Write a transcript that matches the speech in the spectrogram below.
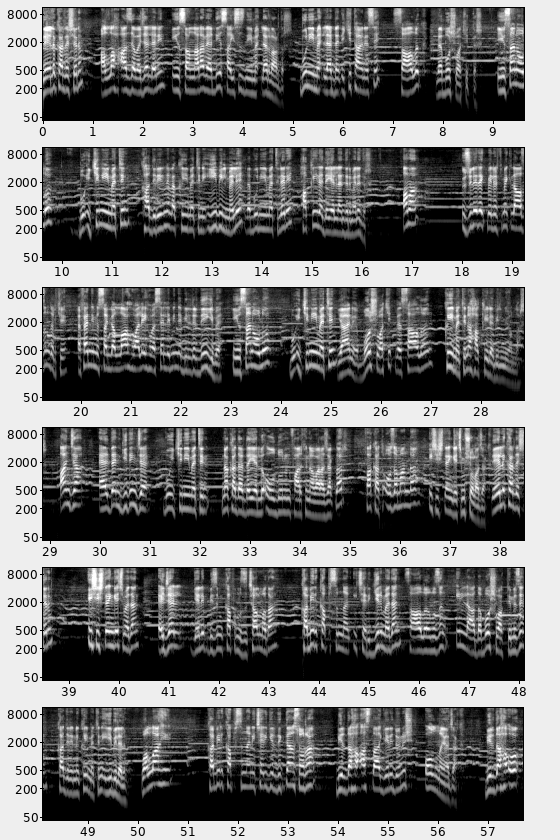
Değerli kardeşlerim, Allah Azze ve Celle'nin insanlara verdiği sayısız nimetler vardır. Bu nimetlerden iki tanesi sağlık ve boş vakittir. İnsanoğlu bu iki nimetin kadrini ve kıymetini iyi bilmeli ve bu nimetleri hakkıyla değerlendirmelidir. Ama üzülerek belirtmek lazımdır ki Efendimiz sallallahu aleyhi ve sellemin de bildirdiği gibi insanoğlu bu iki nimetin yani boş vakit ve sağlığın kıymetini hakkıyla bilmiyorlar. Ancak elden gidince bu iki nimetin ne kadar değerli olduğunun farkına varacaklar. Fakat o zaman da iş işten geçmiş olacak. Değerli kardeşlerim, iş işten geçmeden, ecel gelip bizim kapımızı çalmadan kabir kapısından içeri girmeden sağlığımızın illa da boş vaktimizin kadrini kıymetini iyi bilelim. Vallahi kabir kapısından içeri girdikten sonra bir daha asla geri dönüş olmayacak. Bir daha o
